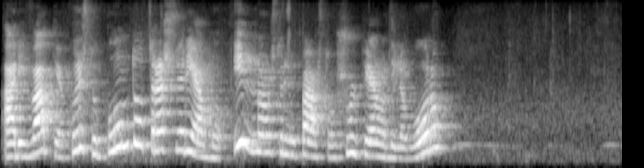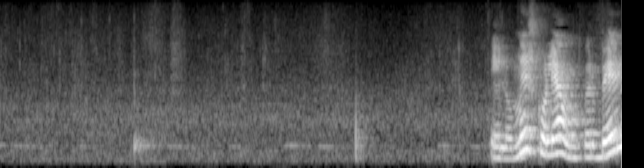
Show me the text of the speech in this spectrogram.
Arrivati a questo punto trasferiamo il nostro impasto sul piano di lavoro e lo mescoliamo per bene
